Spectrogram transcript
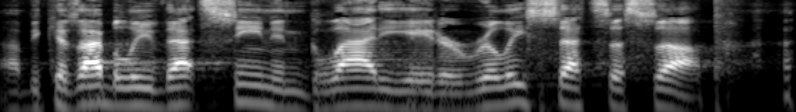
uh, because I believe that scene in Gladiator really sets us up.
